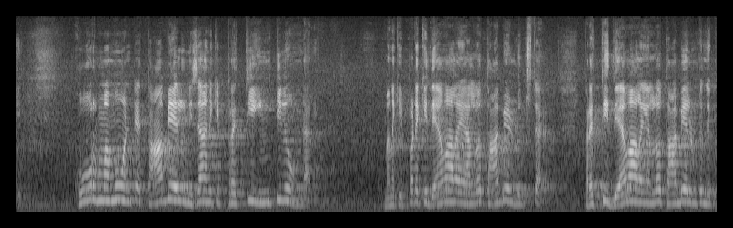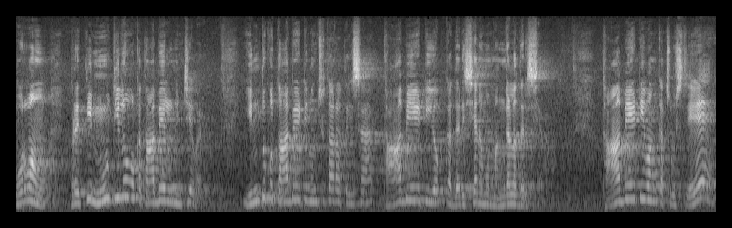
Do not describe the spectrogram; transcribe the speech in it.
ఉంది. కూర్మము అంటే తాబేలు నిజానికి ప్రతి ఇంటిలో ఉండాలి. మనకి ఇప్పటికీ దేవాలయాల్లో తాబేళ్ళు ఉంచుతారు. ప్రతి దేవాలయంలో తాబేలు ఉంటుంది. పూర్వం ప్రతి నూతిలో ఒక తాబేలు నుంచేవారు ఎందుకు తాబేటి ఉంచుతారో తెలుసా? తాబేటి యొక్క దర్శనము మంగళ దర్శనం. తాబేటి వంక చూస్తే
